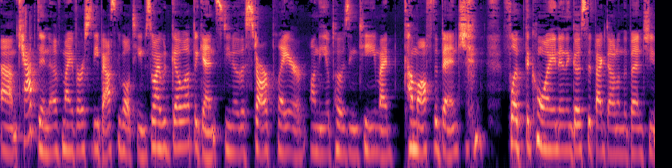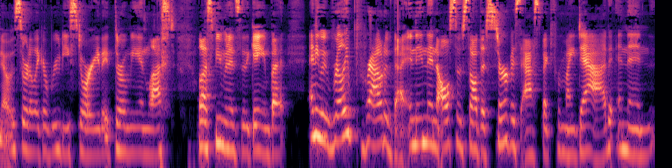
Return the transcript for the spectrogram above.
um, captain of my varsity basketball team. So I would go up against, you know, the star player on the opposing team. I'd come off the bench, flip the coin, and then go sit back down on the bench. You know, it was sort of like a Rudy story. They'd throw me in last last few minutes of the game. But anyway, really proud of that. And, and then also saw the service aspect from my dad, and then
